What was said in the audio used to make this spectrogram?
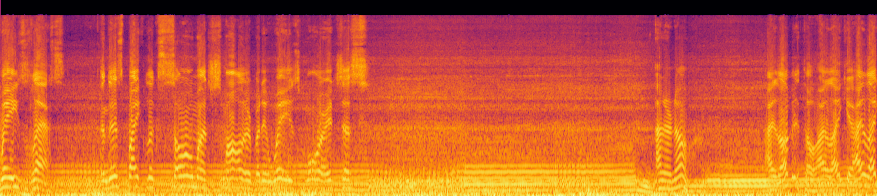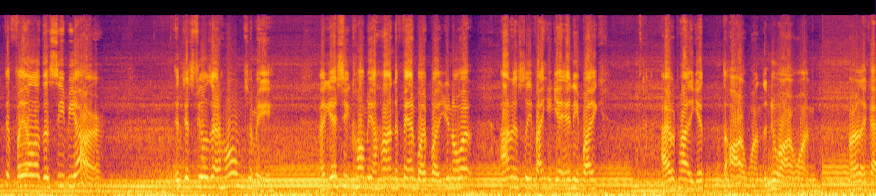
weighs less. And this bike looks so much smaller, but it weighs more. It's just, I don't know. I love it though. I like it. I like the feel of the CBR. It just feels at home to me. I guess you can call me a Honda fanboy, but you know what? Honestly, if I could get any bike, I would probably get the R1, the new R1, or like a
